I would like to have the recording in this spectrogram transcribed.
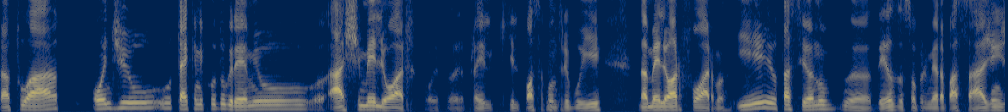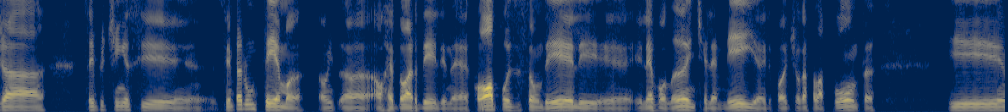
atuar onde o, o, técnico do Grêmio ache melhor, para ele que ele possa contribuir da melhor forma. E o Tassiano, desde a sua primeira passagem, já sempre tinha esse. Sempre era um tema ao, ao redor dele, né? Qual a posição dele? É, ele é volante, ele é meia, ele pode jogar pela ponta. E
